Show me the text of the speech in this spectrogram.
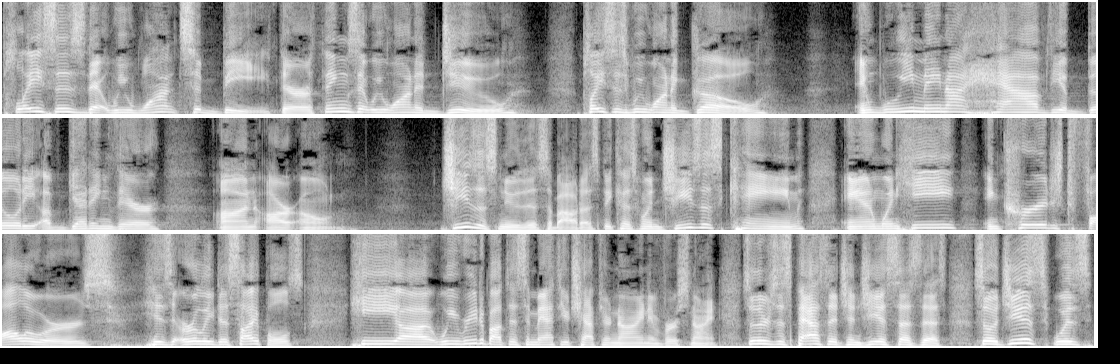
places that we want to be. There are things that we want to do, places we want to go, and we may not have the ability of getting there on our own. Jesus knew this about us because when Jesus came and when he encouraged followers, his early disciples, he, uh, we read about this in Matthew chapter 9 and verse 9. So there's this passage and Jesus says this. So Jesus was,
